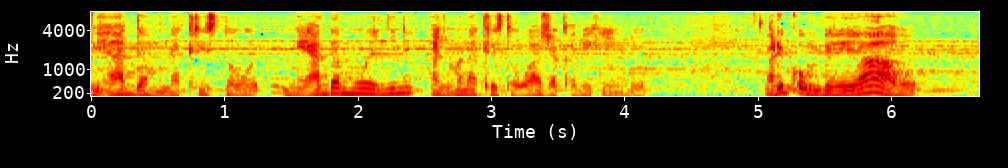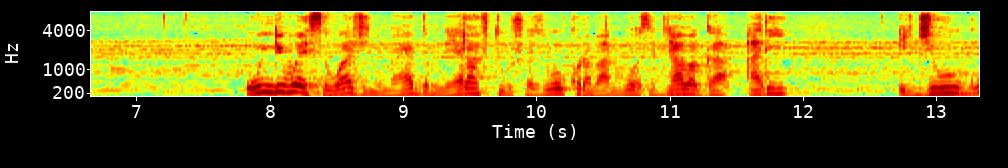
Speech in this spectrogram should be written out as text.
ni adamu na kirisito ni adamu wenyine hanyuma na kirisito waje akabihindura. Ariko mbere yaho undi wese waje inyuma ya adamu yari afite ubushobozi bwo gukora abantu bose. Byabaga ari igihugu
